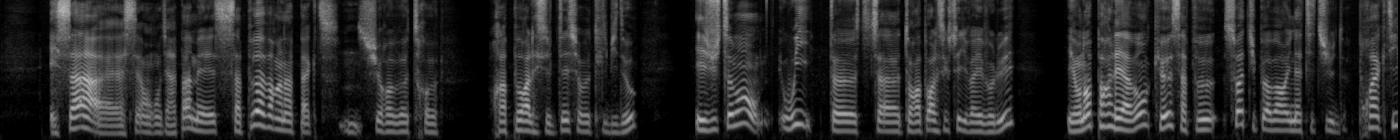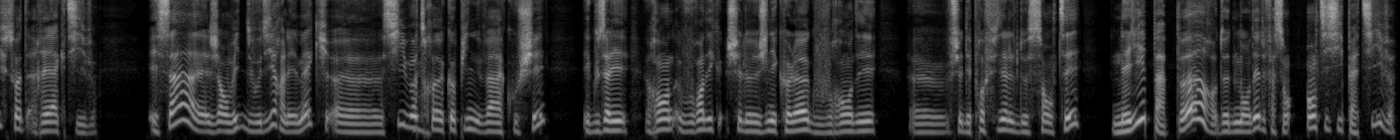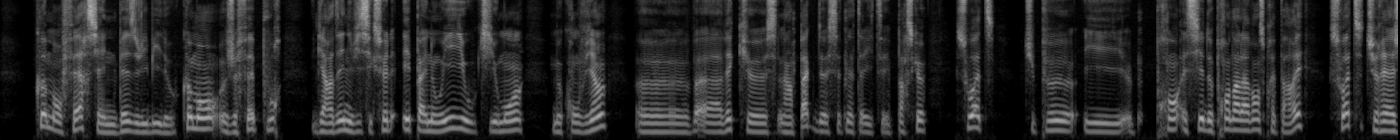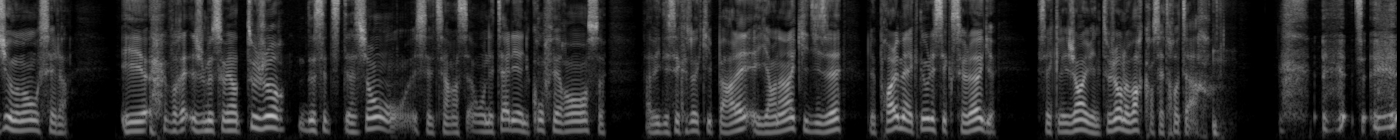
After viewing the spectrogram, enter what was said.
Et ça, euh, on dirait pas, mais ça peut avoir un impact Mm. sur euh, votre rapport à la sexualité, sur votre libido. Et justement, oui, te- ton rapport à la sexualité il va évoluer. Et on en parlait avant que ça peut, soit tu peux avoir une attitude proactive, soit réactive. Et ça, j'ai envie de vous dire, les mecs, euh, si votre copine va accoucher et que vous allez rendre, vous rendez chez le gynécologue, vous vous rendez euh, chez des professionnels de santé, n'ayez pas peur de demander de façon anticipative comment faire s'il y a une baisse de libido? Comment je fais pour garder une vie sexuelle épanouie ou qui au moins me convient euh, bah, avec euh, l'impact de cette natalité? Parce que soit tu peux y essayer de prendre à l'avance, préparer, soit tu réagis au moment où c'est là. Et euh, je me souviens toujours de cette citation. On était allé à une conférence avec des sexologues qui parlaient, et il y en a un qui disait Le problème avec nous, les sexologues, c'est que les gens ils viennent toujours nous voir quand c'est trop tard.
